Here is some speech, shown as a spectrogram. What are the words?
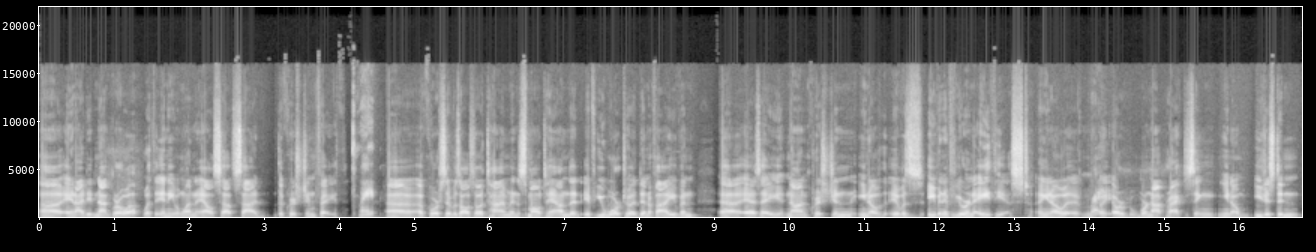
Uh, and I did not grow up with anyone else outside the Christian faith. Right. Uh, of course, it was also a time in a small town that if you were to identify even uh, as a non-Christian, you know, it was even if you were an atheist, you know, Right. or were not practicing, you know, you just didn't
